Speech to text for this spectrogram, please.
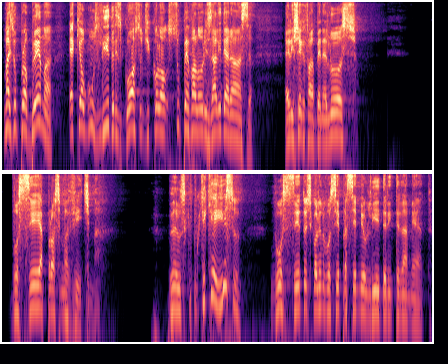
Mas o problema é que alguns líderes gostam de supervalorizar a liderança. Aí ele chega e fala, Benelúcio, você é a próxima vítima. Por que, que é isso? Você, estou escolhendo você para ser meu líder em treinamento.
